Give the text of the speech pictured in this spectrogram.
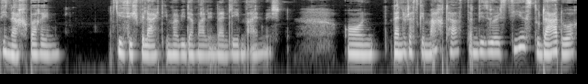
die Nachbarin, die sich vielleicht immer wieder mal in dein Leben einmischt. Und wenn du das gemacht hast, dann visualisierst du dadurch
